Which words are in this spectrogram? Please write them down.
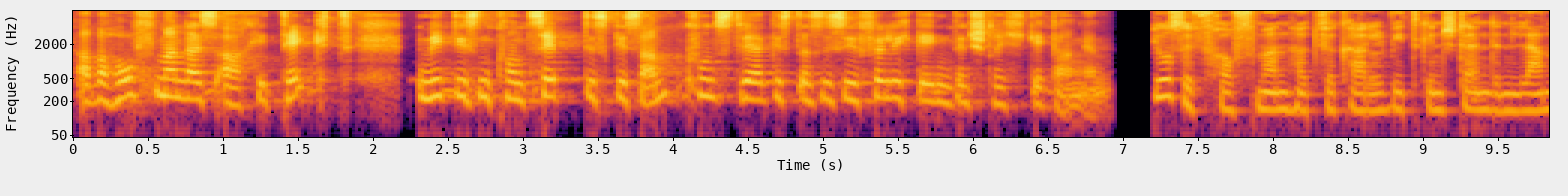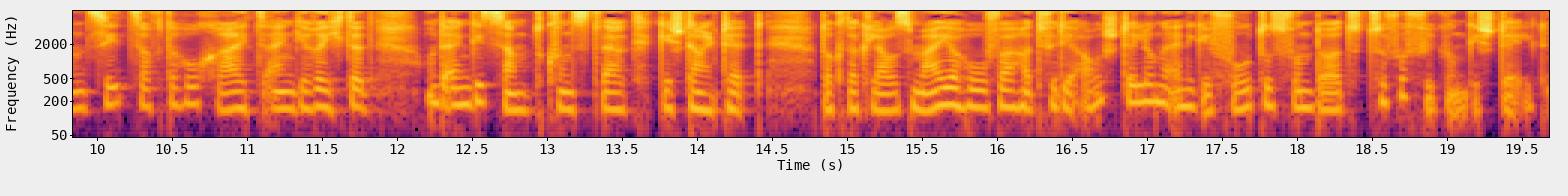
Aber Hoffmann als Architekt mit diesem Konzept des Gesamtkunstwerkes, das ist ihr völlig gegen den Strich gegangen. Josef Hoffmann hat für Karl Wittgenstein den Landsitz auf der Hochreit eingerichtet und ein Gesamtkunstwerk gestaltet. Dr. Klaus Meyerhofer hat für die Ausstellung einige Fotos von dort zur Verfügung gestellt.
